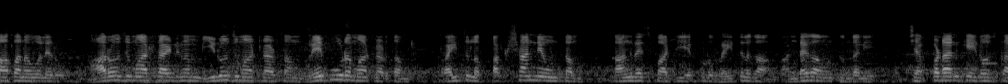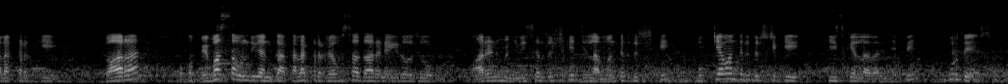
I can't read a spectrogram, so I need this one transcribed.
పాపనవ్వలేరు ఆ రోజు మాట్లాడినాం ఈరోజు మాట్లాడతాం రేపు కూడా మాట్లాడతాం. రైతుల పక్షాన్నే ఉంటాం. కాంగ్రెస్ పార్టీ ఎప్పుడు రైతులుగా అండగా ఉంటుందని చెప్పడానికే ఈరోజు కలెక్టర్కి ద్వారా ఒక వ్యవస్థ ఉంది కనుక కలెక్టర్ వ్యవస్థ ద్వారానే ఈరోజు ఆర్ఎండ్బి మినిస్టర్ దృష్టికి జిల్లా మంత్రి దృష్టికి ముఖ్యమంత్రి దృష్టికి తీసుకెళ్ళాలని చెప్పి గుర్తు చేస్తున్నాం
